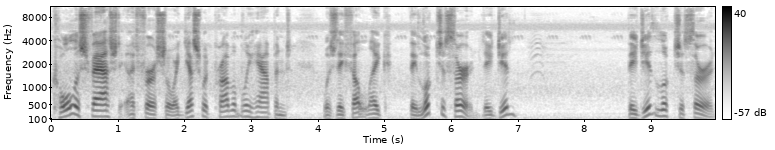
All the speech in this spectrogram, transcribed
Cole is fast at first, so I guess what probably happened was they felt like they looked to third. They did. They did look to third,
